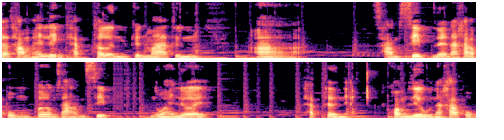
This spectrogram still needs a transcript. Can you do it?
จะทำให้เร่งแท็บเทิร์นขึ้นมาถึงอ่า30 เลยนะครับผมเพิ่ม 30 หน่วยเลยแท็บเทิร์นเนี่ยความเร็วนะครับผม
